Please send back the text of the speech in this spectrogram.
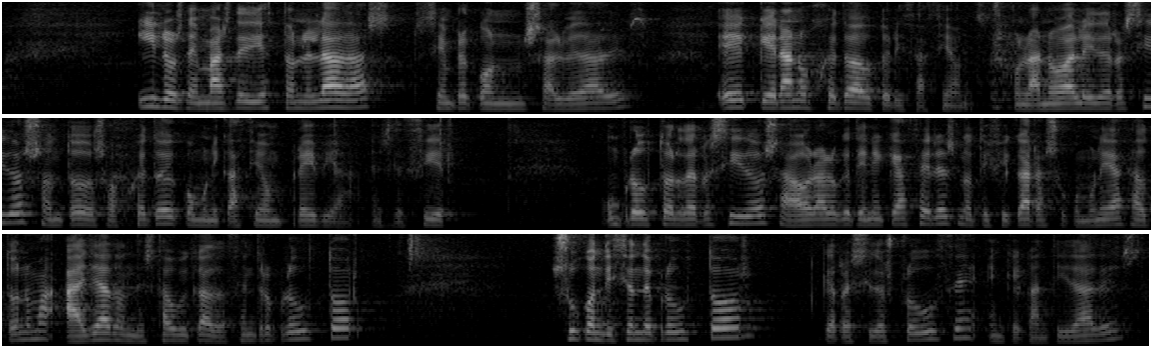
y los de más de 10 toneladas, siempre con salvedades, eh, que eran objeto de autorización. Pues con la nueva ley de residuos son todos objeto de comunicación previa, es decir, un productor de residuos ahora lo que tiene que hacer es notificar a su comunidad autónoma, allá donde está ubicado el centro productor, su condición de productor, qué residuos produce, en qué cantidades,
